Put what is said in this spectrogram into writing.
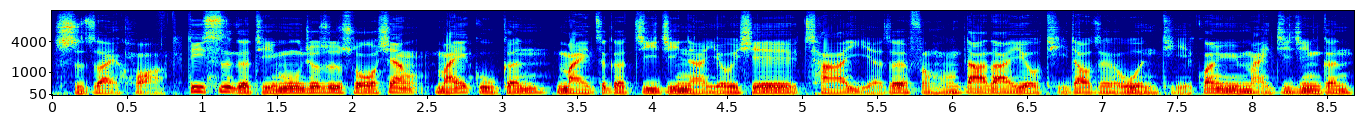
实在话。第四个题目就是说，像买股跟买这个基金啊，有一些差异啊。这个粉红大大也有提到这个问题，关于买基金跟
